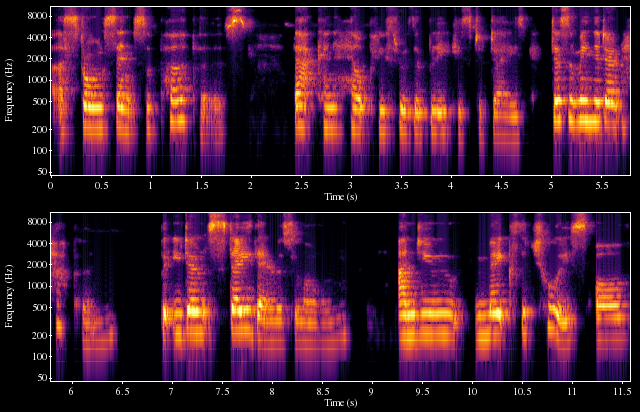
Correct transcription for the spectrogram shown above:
a strong sense of purpose, that can help you through the bleakest of days. Doesn't mean they don't happen, but you don't stay there as long and you make the choice of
